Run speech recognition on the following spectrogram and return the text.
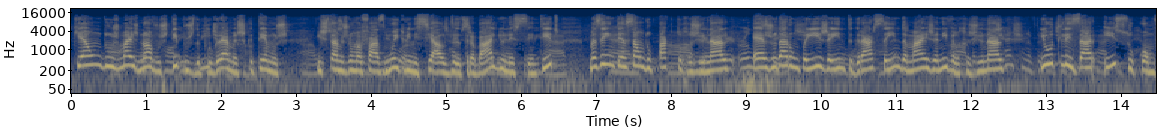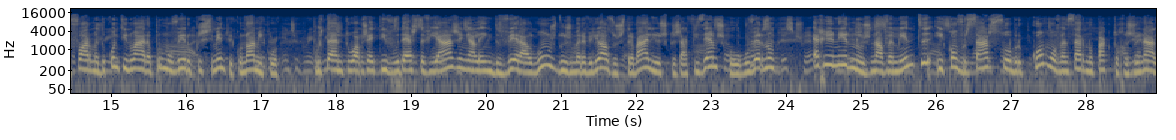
que é um dos mais novos tipos de programas que temos. E estamos numa fase muito inicial de trabalho nesse sentido mas a intenção do Pacto Regional é ajudar um país a integrar-se ainda mais a nível regional e utilizar isso como forma de continuar a promover o crescimento econômico. Portanto, o objetivo desta viagem, além de ver alguns dos maravilhosos trabalhos que já fizemos com o governo, é reunir-nos novamente e conversar sobre como avançar no Pacto Regional.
